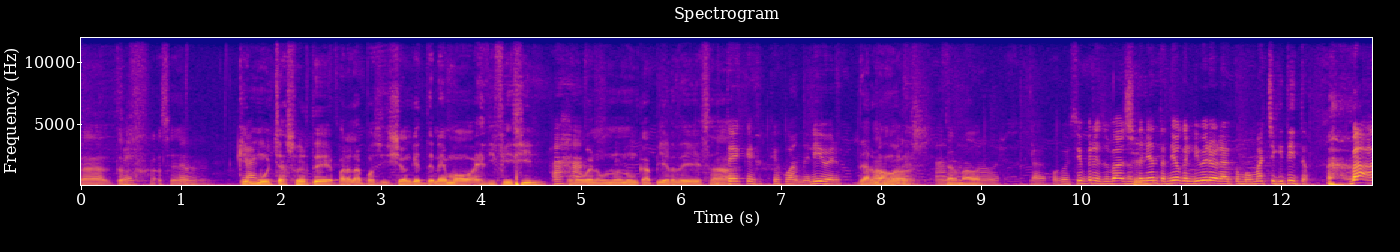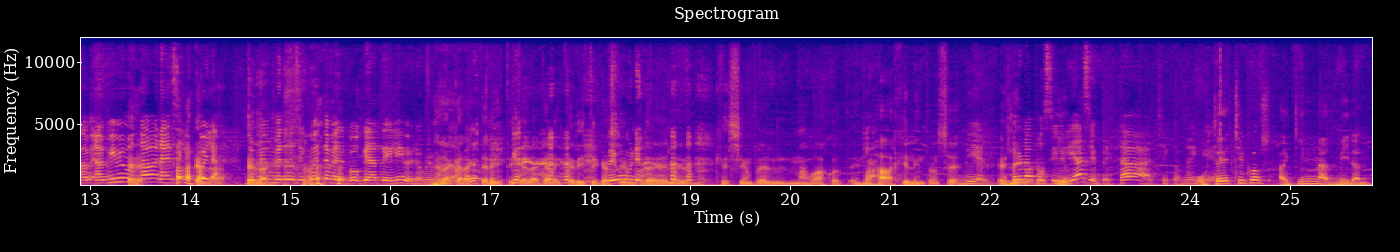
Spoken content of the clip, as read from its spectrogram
alto, o sea... Ah que mucha suerte para la posición que tenemos es difícil, pero bueno, uno nunca pierde esa... ¿Ustedes que, juegan de libero? De armadores. Ah, de armadores. Claro, porque siempre yo, tenía entendido que el libero era como más chiquitito. Va, a, mí me mandaban a esa escuela. Yo tengo un metro cincuenta, me puedo quedarte de libero. es la característica, es la característica siempre, que siempre el más bajo es más ágil, entonces Bien, pero la posibilidad siempre está, chicos. No Ustedes, chicos, ¿a quién admiran?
